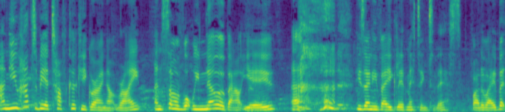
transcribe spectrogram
And you had to be a tough cookie growing up, right? And some of what we know about you, he's only vaguely admitting to this, by the way. But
